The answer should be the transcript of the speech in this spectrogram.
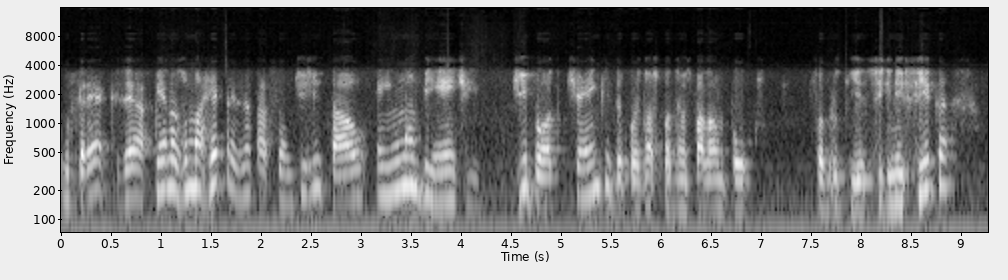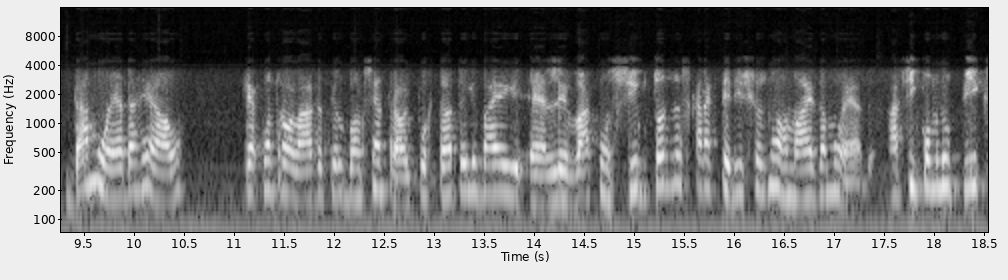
o Drex é apenas uma representação digital em um ambiente de blockchain, que depois nós podemos falar um pouco sobre o que isso significa, da moeda real que é controlada pelo Banco Central. E, portanto, ele vai é, levar consigo todas as características normais da moeda. Assim como no PIX,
